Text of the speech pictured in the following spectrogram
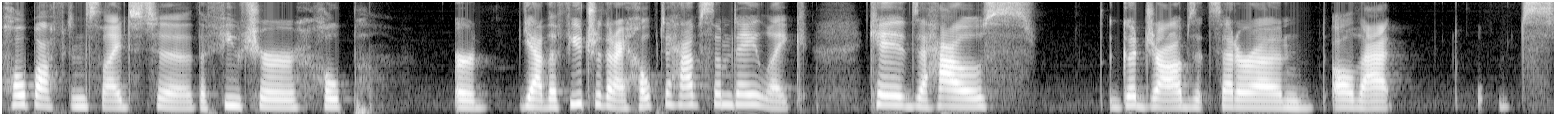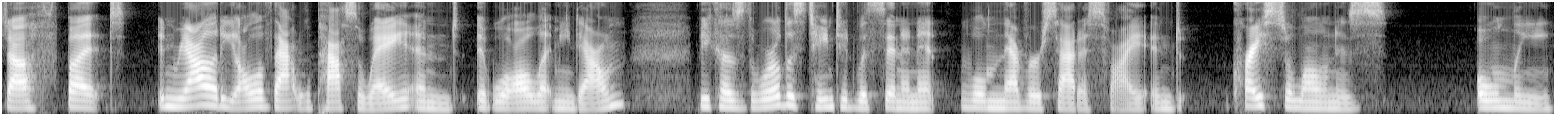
hope often slides to the future hope, or yeah, the future that I hope to have someday, like kids, a house, good jobs, etc., and all that stuff. But in reality, all of that will pass away, and it will all let me down because the world is tainted with sin and it will never satisfy. And Christ alone is only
